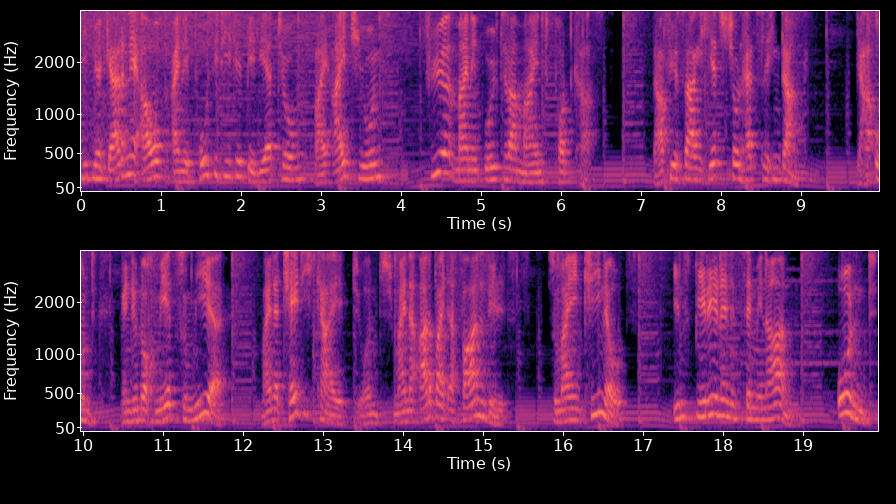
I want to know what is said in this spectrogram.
gib mir gerne auch eine positive Bewertung bei iTunes für meinen Ultramind Podcast. Dafür sage ich jetzt schon herzlichen Dank. Ja, und wenn du noch mehr zu mir, meiner Tätigkeit und meiner Arbeit erfahren willst, zu meinen Keynotes, inspirierenden Seminaren, und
